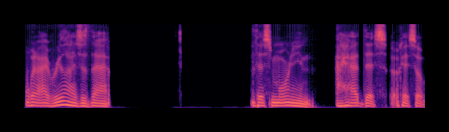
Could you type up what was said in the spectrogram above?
what I realize is that this morning I had this. Okay, so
